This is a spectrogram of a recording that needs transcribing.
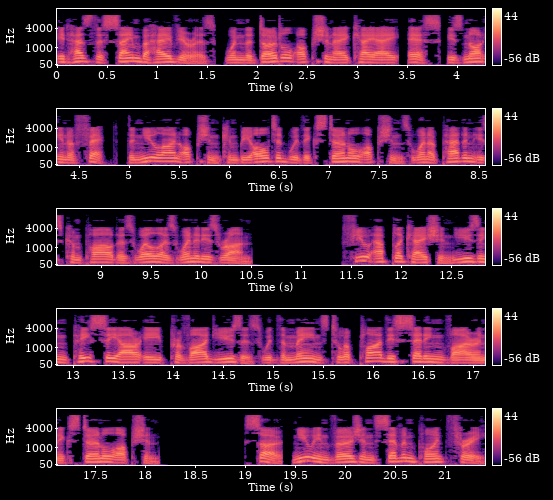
It has the same behavior as, when the DOTALL option aka, s is not in effect, the new line option can be altered with external options when a pattern is compiled as well as when it is run. Few application using PCRE provide users with the means to apply this setting via an external option. So, new in version 7.3,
